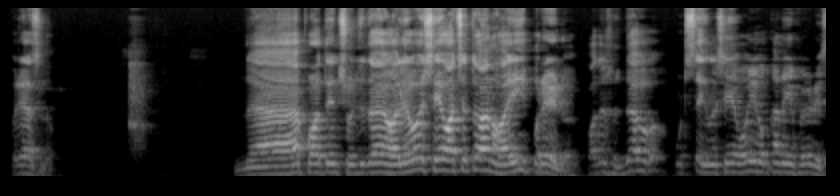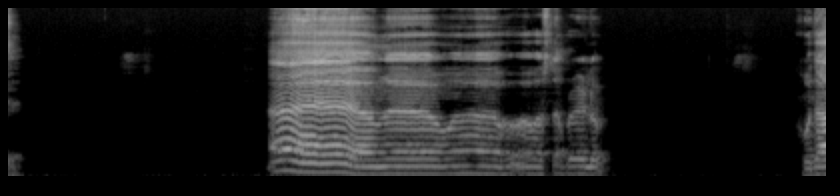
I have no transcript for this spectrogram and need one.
পড়ে আসলো। পরদিন সূর্যোদয় হলেও সে অচেতন হয়েই পড়ে এলো। পরদিন সূর্যোদয় উঠছে কিন্তু সে ওই ওখানে পড়ে রয়েছে। ক্ষুধা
